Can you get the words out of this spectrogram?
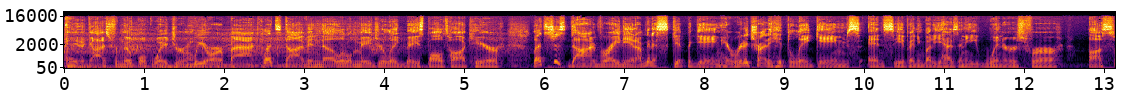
Hey, the guys from Notebook Wagering. We are back. Let's dive into a little Major League Baseball talk here. Let's just dive right in. I'm going to skip a game here. We're going to try to hit the late games and see if anybody has any winners for us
